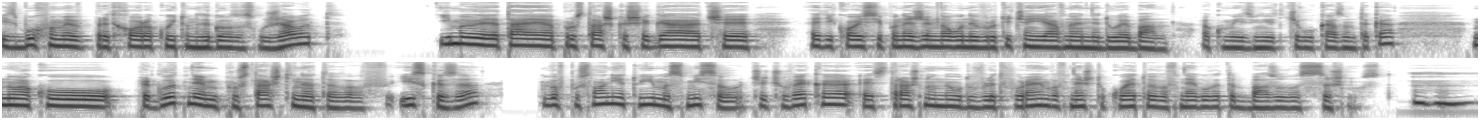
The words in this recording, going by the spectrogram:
избухваме пред хора, които не го заслужават. Има тая просташка шега, че еди кой си, понеже е много невротичен, явно е недоебан, ако ме извините, че го казвам така. Но ако преглътнем простащината в изказа, в посланието има смисъл, че човека е страшно неудовлетворен в нещо, което е в неговата базова същност. Mm-hmm.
